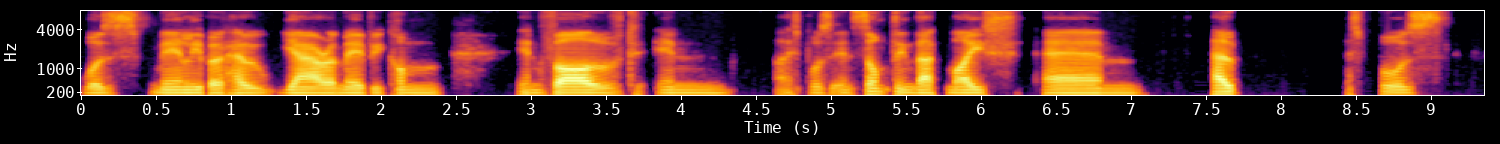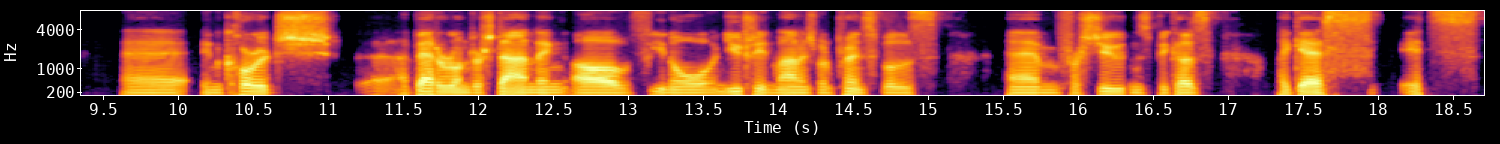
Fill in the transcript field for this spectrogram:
was mainly about how Yara may become involved in, I suppose, in something that might um, help, I suppose, uh, encourage a better understanding of you know nutrient management principles um, for students because I guess it's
